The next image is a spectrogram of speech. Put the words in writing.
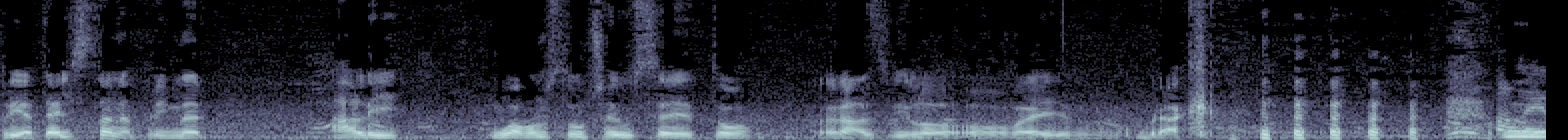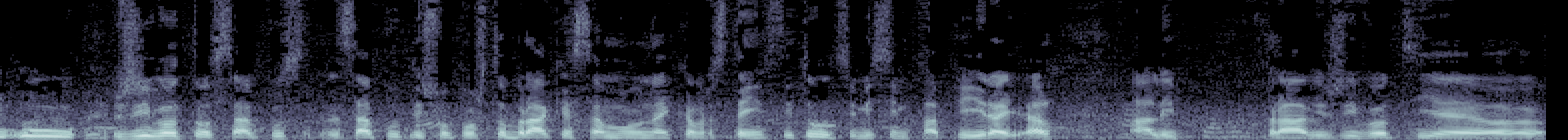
prijateljstva, na primer, ali u ovom slučaju se to razvilo ovaj, u brak. u, u životno saputništvo, pošto brak je samo neka vrsta institucije, mislim papira, jel? Ali pravi život je uh,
